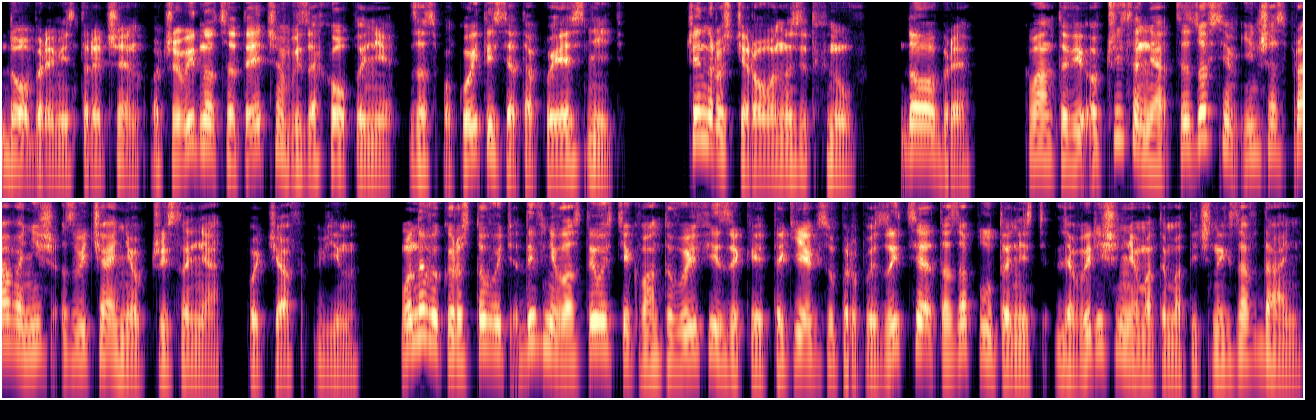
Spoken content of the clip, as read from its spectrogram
Добре, містере Чен, очевидно, це те, чим ви захоплені. Заспокойтеся та поясніть. Чен розчаровано зітхнув. Добре. Квантові обчислення це зовсім інша справа, ніж звичайні обчислення, почав він. Вони використовують дивні властивості квантової фізики, такі як суперпозиція та заплутаність для вирішення математичних завдань.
